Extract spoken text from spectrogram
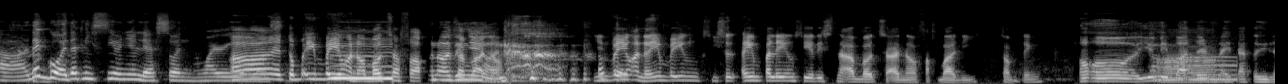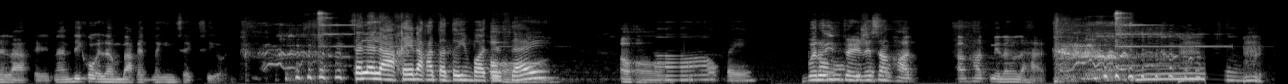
Ah, the good. At least yun yung lesson. Maria Ah, lesson. ito ba, yun ba yung ano, about sa fuck? Ano? yun. Yun ba yung ano, yun ba yung season, ay, yun pala yung series na about sa ano, fuck body? Something? Oo, yung may Ah. butterfly tattoo yung lalaki na hindi ko alam bakit naging sexy yun. Sa lalaki, nakatato yung butterfly? Oo. Oo. Ah, okay. Pero Oo, in fairness, ang hot, ang hot nilang lahat. Mm.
